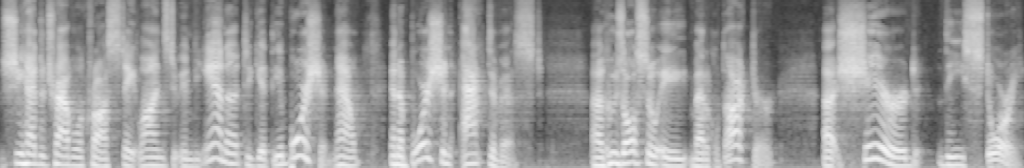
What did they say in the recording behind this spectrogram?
she had to travel across state lines to Indiana to get the abortion. Now, an abortion activist uh, who's also a medical doctor uh, shared the story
